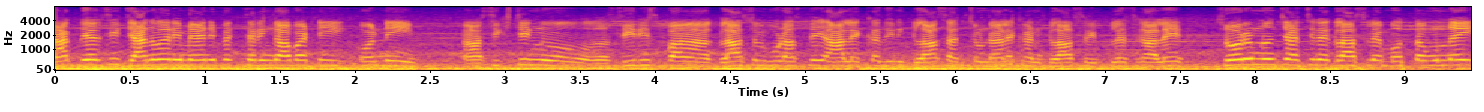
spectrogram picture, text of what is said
నాకు తెలిసి జనవరి మ్యానుఫ్యాక్చరింగ్ కాబట్టి కొన్ని సిక్స్టీన్ సిరీస్ గ్లాసులు కూడా వస్తాయి. ఆ లెక్క దీనికి గ్లాస్ వచ్చి ఉండాలి కానీ గ్లాస్ రిప్లేస్ కాలే. షోరూమ్ నుంచి వచ్చిన గ్లాసులే మొత్తం ఉన్నాయి.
